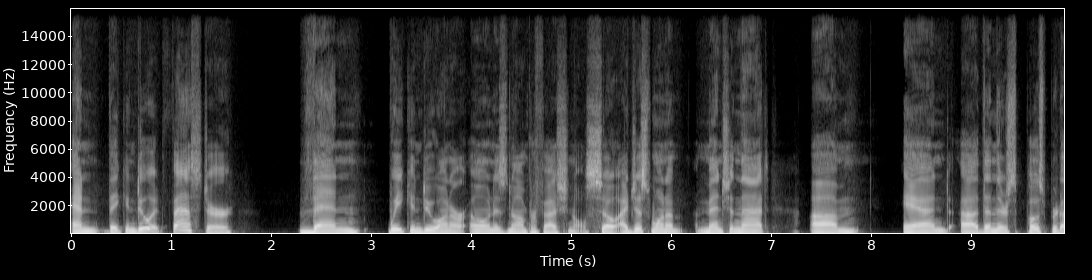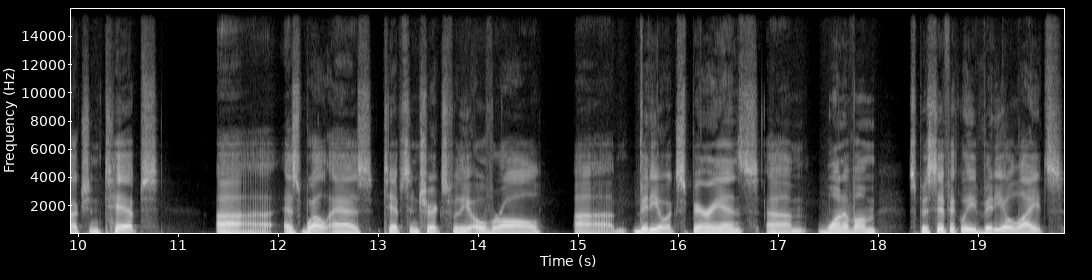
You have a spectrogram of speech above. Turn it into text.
and they can do it faster than we can do on our own as non-professionals. So I just want to mention that. Um, and uh, then there's post-production tips uh, as well as tips and tricks for the overall uh, video experience. Um, one of them, specifically, video lights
